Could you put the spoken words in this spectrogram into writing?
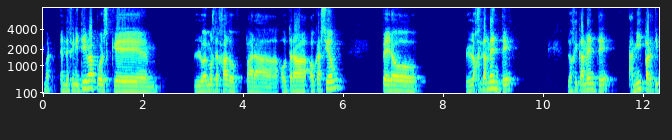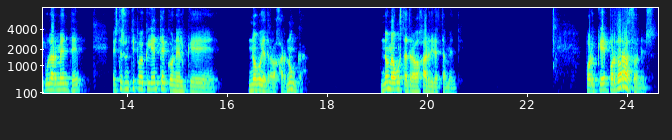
Bueno, en definitiva, pues que lo hemos dejado para otra ocasión, pero lógicamente, lógicamente, a mí particularmente, este es un tipo de cliente con el que no voy a trabajar nunca. No me gusta trabajar directamente. Porque, por dos razones.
